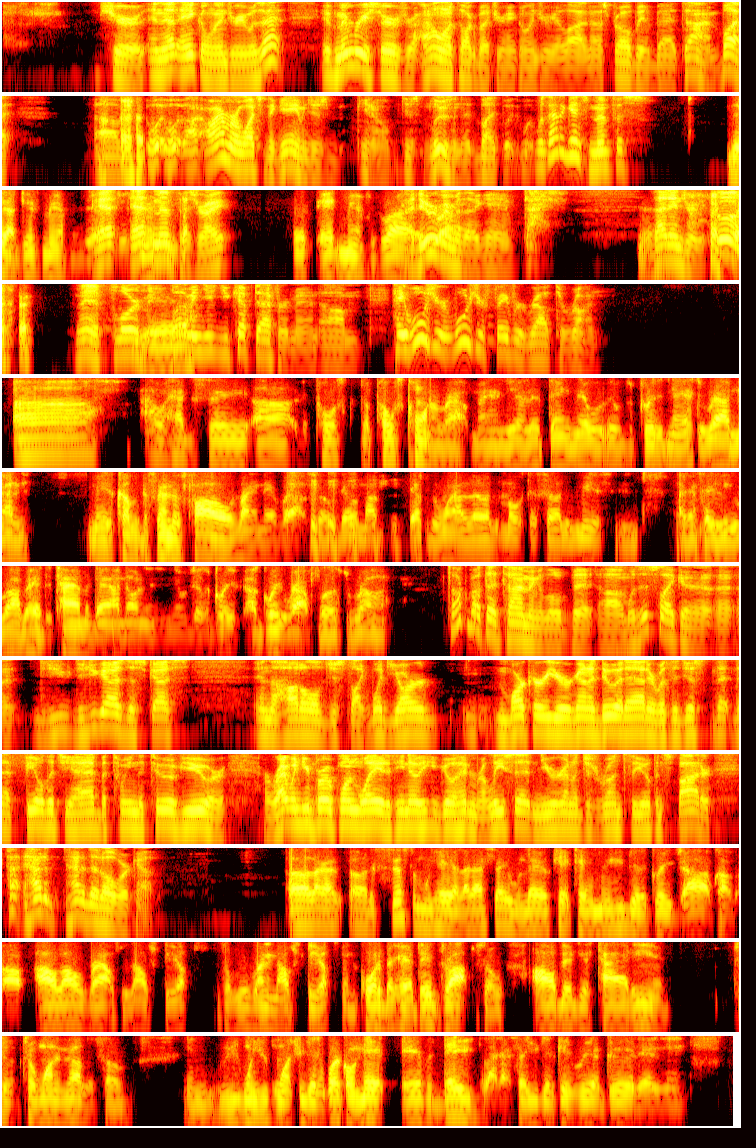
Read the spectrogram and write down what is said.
Sure. And that ankle injury, was that, if memory serves right, I don't want to talk about your ankle injury a lot. I know it's probably a bad time, but um, w- w- I remember watching the game and just, you know, just losing it. But w- was that against Memphis? Yeah, against Memphis. Yeah, at, against at Memphis, right? At, at, Memphis, right. I do remember right. that game. Gosh, yeah. that injury. Man, it floored me. Yeah. But I mean, you, you kept effort, man. Um, hey, what was your what was your favorite route to run? Uh, I would have to say uh the post the post corner route, man. Yeah, that thing there was it was a pretty nasty route, and I made a couple of defenders fall running that route. So that was my that was the one I loved the most at Southern Miss. And like I say, Lee Robert had the timing down on it, and it was just a great a great route for us to run. Talk about that timing a little bit. Um, was this like a, a, a, did you did you guys discuss in the huddle just like what yard marker you were going to do it at, or was it just that that feel that you had between the two of you, or, or right when you broke one way, did he know he could go ahead and release it, and you were going to just run to the open spot, or how, how did how did that all work out? Uh, like I, uh, the system we had, like I say, when Larry Kett came in, he did a great job because all, all our routes was off steps, so we were running off steps, and the quarterback had their drop, so all that just tied in to to one another. So, and when you once you just work on that every day, like I say, you just get real good at it. And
